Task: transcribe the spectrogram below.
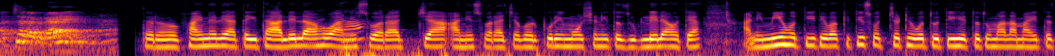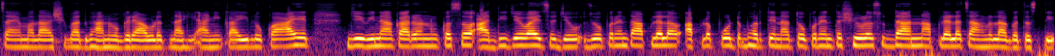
अच्छा लग रहा है तर फायनली आता इथं आलेला आहो आणि स्वराजच्या आणि स्वराच्या भरपूर इमोशन इथं जुडलेल्या होत्या. आणि मी होती तेव्हा किती स्वच्छ ठेवत होती हे तर तुम्हाला माहीतच आहे. मला अशिबात घाण वगैरे आवडत नाही. आणि काही लोक आहेत जे विनाकारण कसं आधी जेवायचं जेव जोपर्यंत आपल्याला आपलं पोट भरते ना तोपर्यंत शिळंसुद्धा अन्न आपल्याला चांगलं लागत असते.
